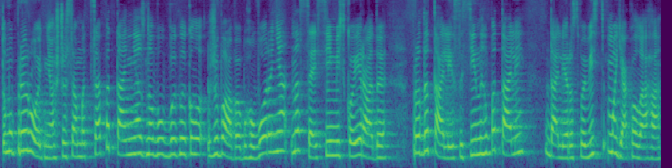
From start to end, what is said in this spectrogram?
Тому природньо, що саме це питання знову викликало жваве обговорення на сесії міської ради. Про деталі сесійних баталій далі розповість моя колега.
